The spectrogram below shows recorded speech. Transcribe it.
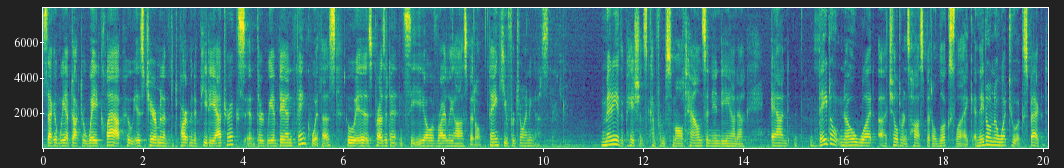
Second, we have Dr. Wade Clapp, who is Chairman of the Department of Pediatrics. And third, we have Dan Fink with us, who is President and CEO of Riley Hospital. Thank you for joining us. Thank you. Many of the patients come from small towns in Indiana, and they don't know what a children's hospital looks like, and they don't know what to expect.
